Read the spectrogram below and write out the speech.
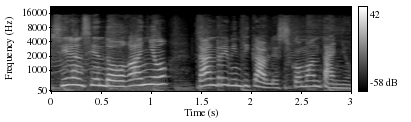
siguen siendo hogaño tan reivindicables como antaño.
